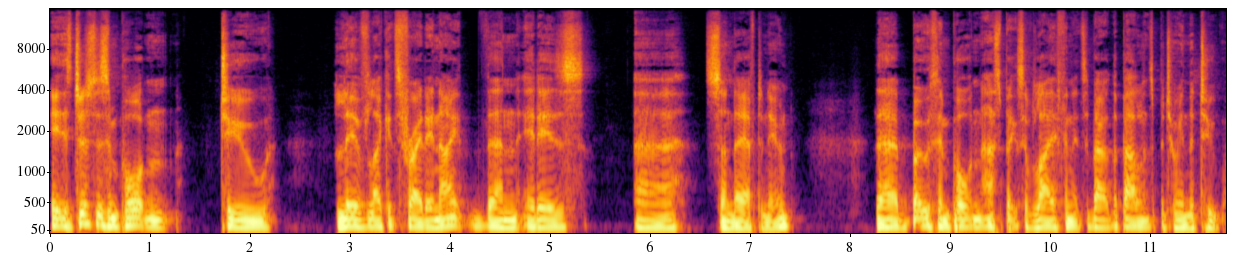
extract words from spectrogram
It is just as important to live like it's Friday night than it is uh, Sunday afternoon. They're both important aspects of life, and it's about the balance between the two.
